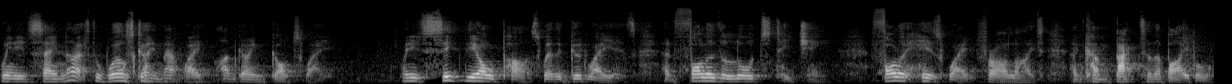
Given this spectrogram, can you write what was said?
we need to say, no, if the world's going that way, I'm going God's way. We need to seek the old paths where the good way is and follow the Lord's teaching, follow His way for our lives, and come back to the Bible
